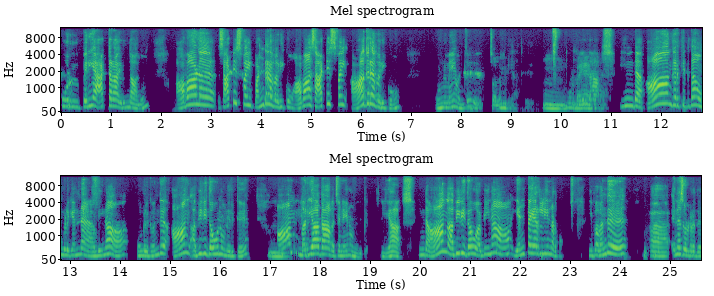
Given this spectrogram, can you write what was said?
ஒரு பெரிய ஆக்டரா இருந்தாலும் அவளை சாட்டிஸ்ஃபை பண்ற வரைக்கும் அவ சாட்டிஸ்ஃபை ஆகுற வரைக்கும் ஒண்ணுமே வந்து சொல்ல முடியாது? இந்த ஆங்கிறதுக்கு தான் உங்களுக்கு என்ன அப்படின்னா உங்களுக்கு வந்து ஆங் அபிவிதவுன்னு ஒண்ணு இருக்கு. ஆங் மரியாதா வச்சனேன்னு ஒண்ணு இருக்கு. இல்லையா? இந்த ஆங் அபிவிதவ் அப்படின்னா என்டையர்லின்னு அர்த்தம். இப்ப வந்து ஆஹ் என்ன சொல்றது?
